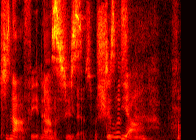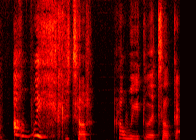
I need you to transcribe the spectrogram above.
She's not a fetus. Not a She's fetus, but she just was- young. a wee little, a wee little girl.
